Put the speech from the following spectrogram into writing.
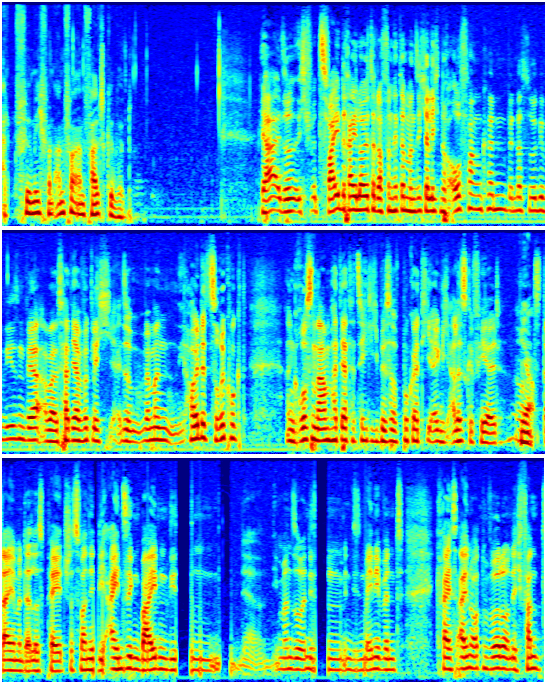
hat für mich von Anfang an falsch gewirkt. Ja, also ich, zwei, drei Leute davon hätte man sicherlich noch auffangen können, wenn das so gewesen wäre. Aber es hat ja wirklich, also wenn man heute zurückguckt, an großen Namen hat ja tatsächlich bis auf Booker T eigentlich alles gefehlt. Und ja. Diamond Dallas Page, das waren ja die einzigen beiden, die, die man so in diesem, in diesem Main Event Kreis einordnen würde. Und ich fand,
